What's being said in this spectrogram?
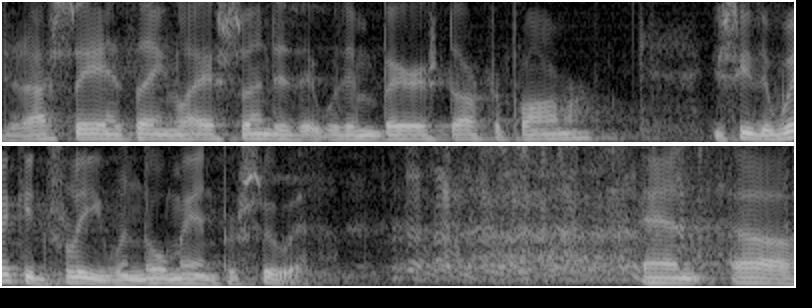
Did I say anything last Sunday that would embarrass Dr. Palmer? You see, the wicked flee when no man pursueth. and uh,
